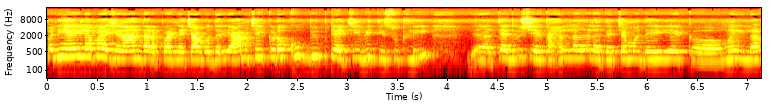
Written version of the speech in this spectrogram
पण यायला पाहिजे ना अंधार पडण्याच्या अगोदर. आमच्या इकडं खूप बिबट्याची भीती सुटली. त्या दिवशी एक हल्ला झाला त्याच्यामध्ये एक महिला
